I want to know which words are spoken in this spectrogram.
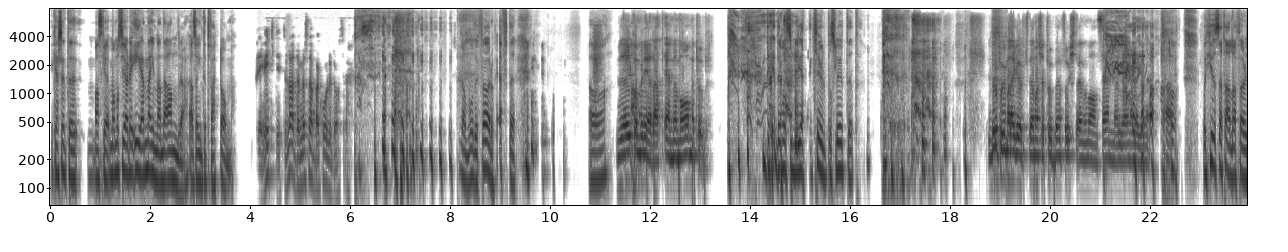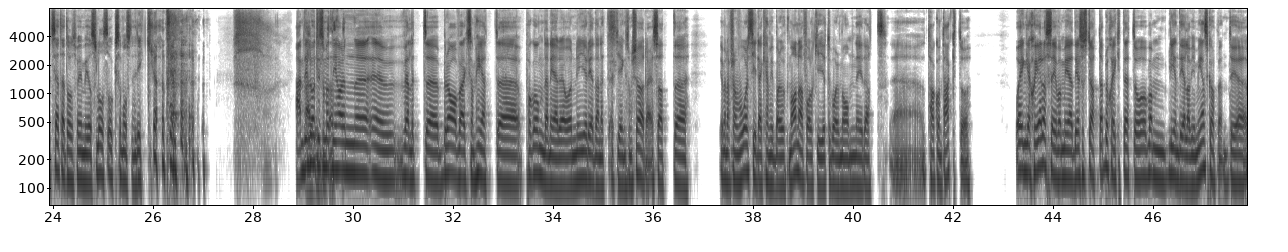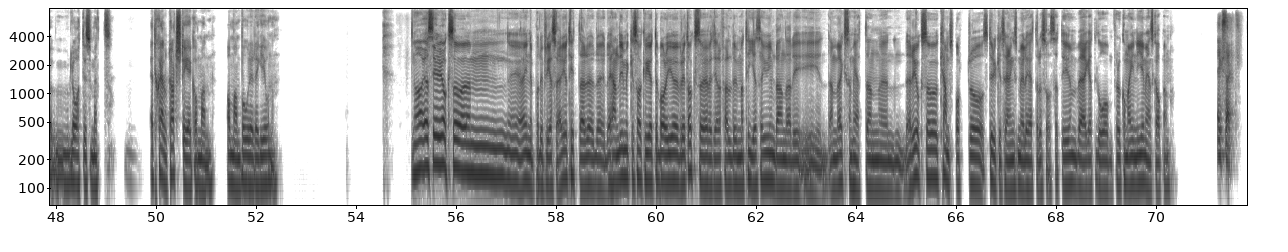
Det kanske inte, man, ska, man måste göra det ena innan det andra, alltså inte tvärtom. Det är viktigt att ladda med snabba kolhydrater. ja, både för och efter. Ja. Vi har ju kombinerat MMA med pub. det, det måste bli jättekul på slutet. Det beror på hur man lägger upp det. Om man kör puben först och MMA sen. Eller man lägger. Ja. Och just att alla förutsätter att de som är med och slåss också måste dricka. Ja, det låter som att ni har en uh, väldigt uh, bra verksamhet uh, på gång där nere och ni är redan ett, ett gäng som kör där. Så att, jag menar, från vår sida kan vi bara uppmana folk i Göteborg med omnejd att ta kontakt och och engagera sig, vara med, dels att stötta projektet och bli en del av gemenskapen. Det låter som ett, ett självklart steg om man, om man bor i regionen. Ja, jag ser ju också, mm, jag är inne på det fria Sverige och tittar. Det, det händer ju mycket saker i Göteborg i övrigt också. Jag vet i alla fall du Mattias är ju inblandad i, i den verksamheten. Där är ju också kampsport och styrketräningsmöjligheter och så. Så det är ju en väg att gå för att komma in i gemenskapen. Exakt.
